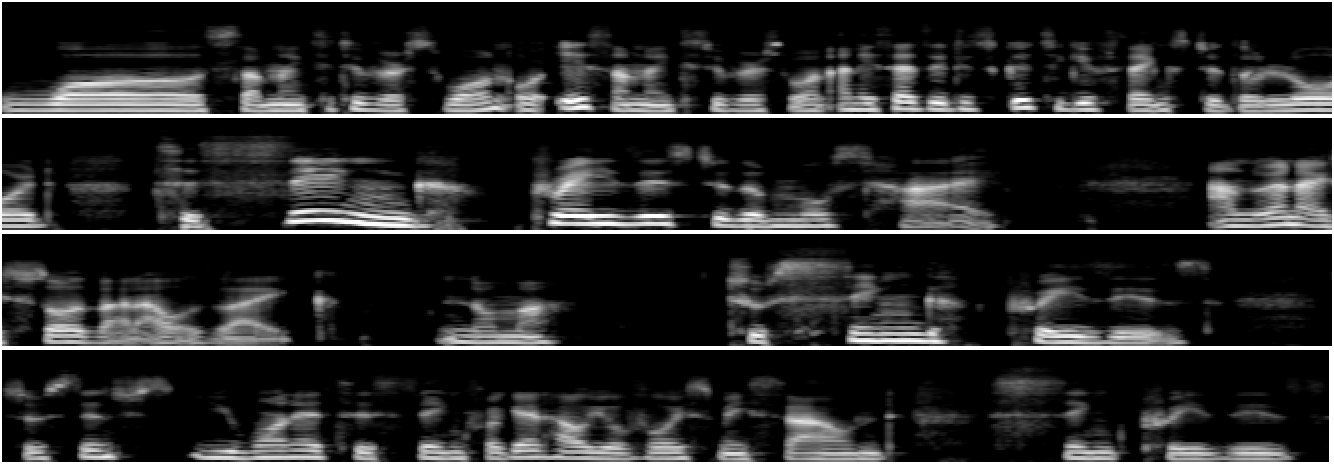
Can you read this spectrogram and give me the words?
was Psalm 92 verse 1 or is Psalm 92 verse 1 and it says it is good to give thanks to the Lord to sing praises to the most high. And when I saw that I was like, Noma, to sing praises so since you wanted to sing, forget how your voice may sound, sing praises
